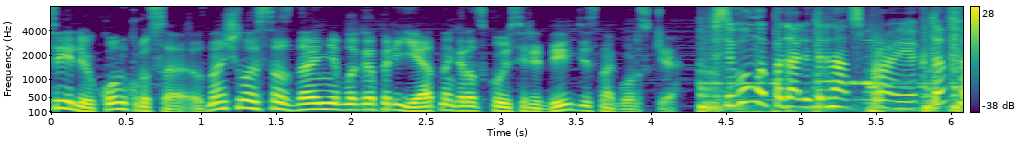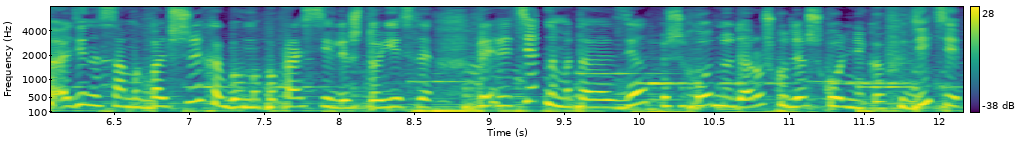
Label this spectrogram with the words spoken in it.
Целью конкурса значилось создание благоприятной городской среды в Десногорске. Всего мы подали 13 проектов. Один из самых больших, как бы мы попросили, что если приоритетным, это сделать пешеходную дорожку для школьников. Дети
